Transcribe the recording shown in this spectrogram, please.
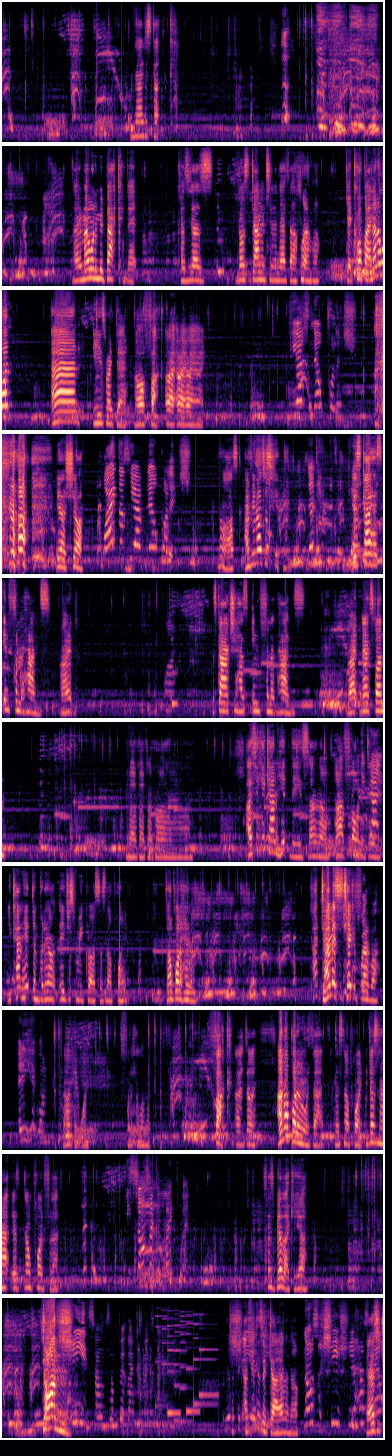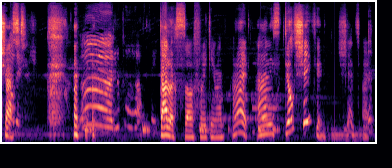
Yeah, I just got... Look. Now you might want to move back a bit. Because he does... He goes down into the nether, whatever. Get caught by another one. And he's right there. Oh, fuck. Alright, alright, alright, alright. He has nail polish. yeah, sure. Why does he have nail polish? No ask. Have you noticed he, Dead hand is a this guy has infinite hands, right? This guy actually has infinite hands. Right, next one. I think you can hit these. I don't know. I forgot what can. did. You can hit them, but they don't. They just regrow. So there's no point. Don't bother hitting them. God damn it! It's taking forever. Eddie hit one. I'll hit one. For the hell of it. Fuck. Alright, don't. I'm not bothering with that. There's no point. It doesn't have. There's no point for that. He sounds like a like like. Sounds a bit like it, yeah. Done. She sounds a bit like a like like. I think, I think it's a guy. I don't know. No, it's a she. She has. Yeah, it's a chest. Look at her face. That looks so freaky, man. Alright, and he's still shaking. Shit. Alright.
